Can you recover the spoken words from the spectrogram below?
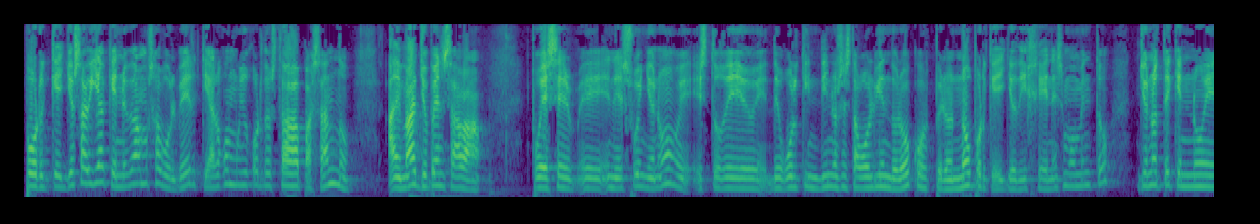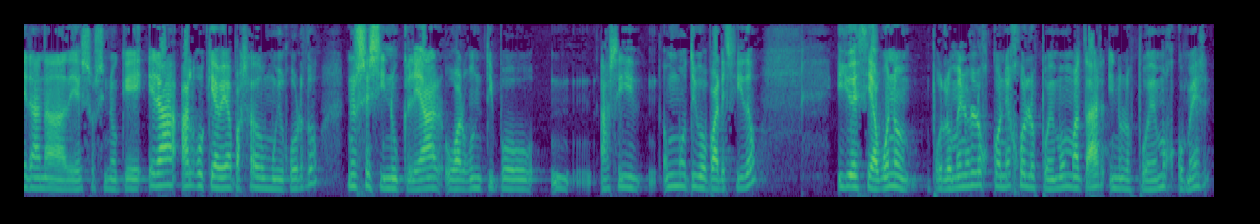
porque yo sabía que no íbamos a volver, que algo muy gordo estaba pasando. Además, yo pensaba, puede ser eh, en el sueño, ¿no? Esto de, Walking Dead nos está volviendo locos, pero no, porque yo dije, en ese momento, yo noté que no era nada de eso, sino que era algo que había pasado muy gordo, no sé si nuclear o algún tipo, mm, así, un motivo parecido. Y yo decía, bueno, por lo menos los conejos los podemos matar y no los podemos comer.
